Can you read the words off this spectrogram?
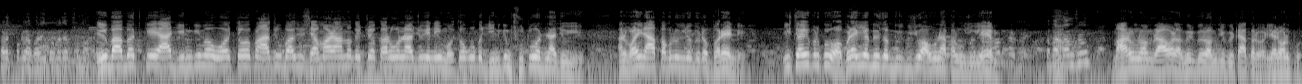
કડક પગલાં ભરી બાબતે આપ શું માંગ એ બાબત કે આ જિંદગીમાં હોય તો પણ આજુબાજુ શેમાળામાં કે ચો કરવો ના જોઈએ નહીં મોટો કોઈ કે જિંદગીમાં છૂટવો જ ના જોઈએ. અને વળીને આ પગલું એનો બેટો ભરે નહીં. એ તો પણ કોઈ અભળે એ બી તો બીજું આવું ના કરવું જોઈએ એમ. નામ શું? મારું નામ રાવળ હમીરભાઈ રામજી બેટાકર વડિયા રણપુર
